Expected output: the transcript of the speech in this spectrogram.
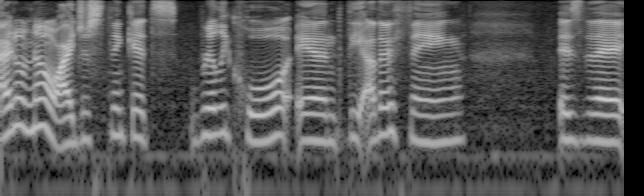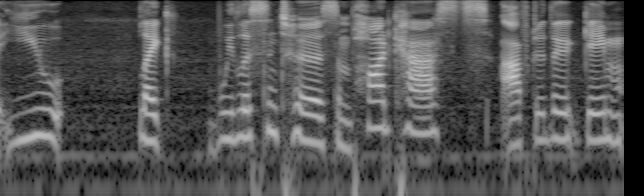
I don't know. I just think it's really cool. And the other thing is that you like we listened to some podcasts after the game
